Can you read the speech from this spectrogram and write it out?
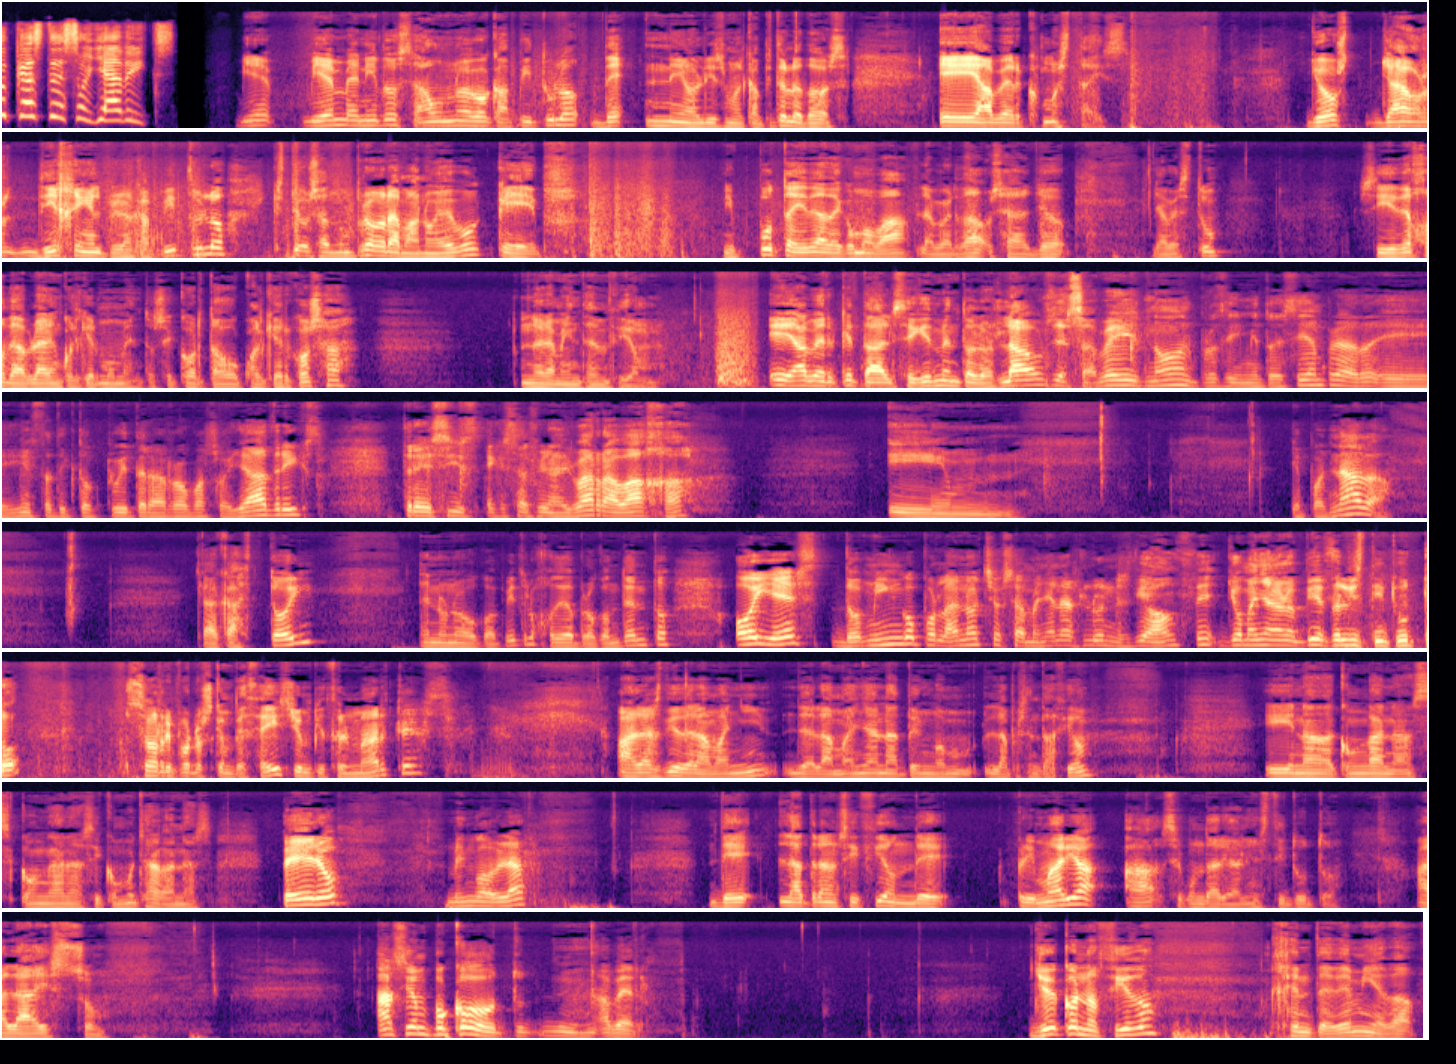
podcast de Soyadix. Bien, bienvenidos a un nuevo capítulo de Neolismo, el capítulo 2. Eh, a ver, ¿cómo estáis? Yo ya os dije en el primer capítulo que estoy usando un programa nuevo que ni puta idea de cómo va, la verdad. O sea, yo, ya ves tú, si dejo de hablar en cualquier momento, se corta o cualquier cosa, no era mi intención. A ver, ¿qué tal? Seguidme en todos los lados, ya sabéis, ¿no? El procedimiento de siempre. eh, Insta, TikTok, Twitter, arroba soyadrix. 3x al final barra baja. Y... mm, Y pues nada. Que acá estoy. En un nuevo capítulo, jodido pero contento. Hoy es domingo por la noche, o sea, mañana es lunes día 11. Yo mañana no empiezo el instituto. Sorry por los que empecéis, yo empiezo el martes. A las 10 de la, mañana tengo la presentación. Y nada, con ganas, con ganas y con muchas ganas. Pero vengo a hablar de la transición de primaria a secundaria, al instituto, a la ESO. Ha sido un poco... tu- A ver. Yo he conocido gente de mi edad.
